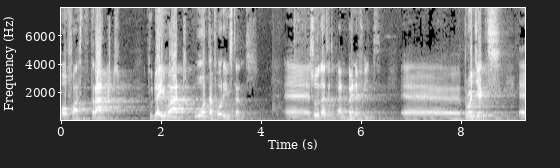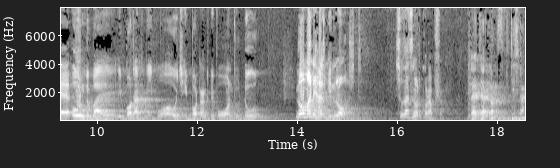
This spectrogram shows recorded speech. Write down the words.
of a tract to divert water, for instance, uh, so that it can benefit uh, projects uh, owned by important people or which important people want to do, no money has been lost. So that's not corruption. la, kusikitisha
